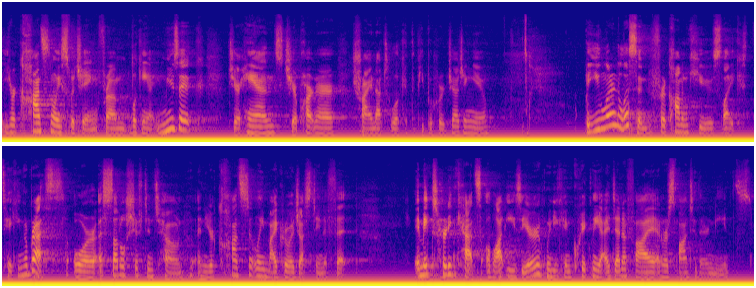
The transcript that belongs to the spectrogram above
you're constantly switching from looking at your music to your hands to your partner, trying not to look at the people who are judging you. But you learn to listen for common cues like taking a breath or a subtle shift in tone, and you're constantly micro adjusting to fit. It makes herding cats a lot easier when you can quickly identify and respond to their needs.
